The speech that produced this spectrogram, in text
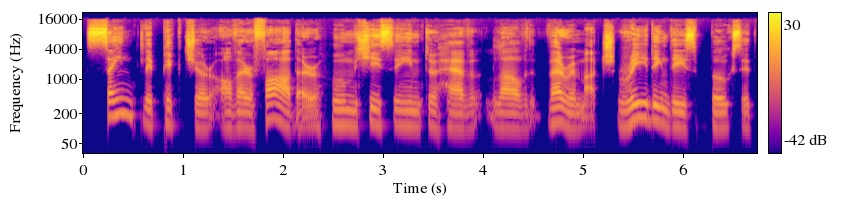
saintly picture of her father, whom she seemed to have loved very much. Reading these books, it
